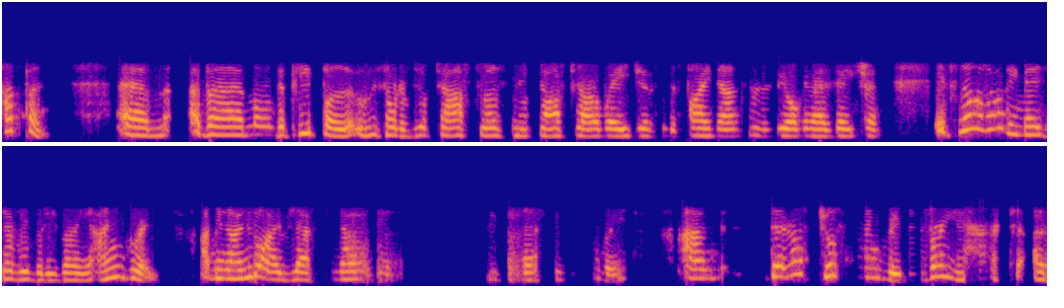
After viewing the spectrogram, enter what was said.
happen, um, among the people who sort of looked after us, looked after our wages and the finances of the organisation, it's not only made everybody very angry. I mean, I know I've left now people left angry, and they're not just angry; they're very hurt as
